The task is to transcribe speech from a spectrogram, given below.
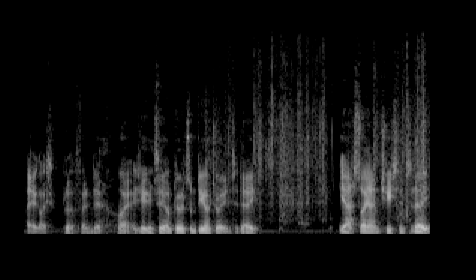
Hey guys, Blue Offender. Right, as you can see, I'm doing some dehydrating today. Yes, I am cheating today.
